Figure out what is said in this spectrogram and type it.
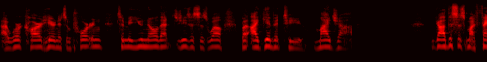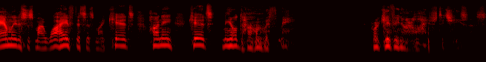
I work hard here and it's important to me. You know that, Jesus, as well, but I give it to you, my job. God, this is my family, this is my wife, this is my kids. Honey, kids, kneel down with me. We're giving our lives to Jesus.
